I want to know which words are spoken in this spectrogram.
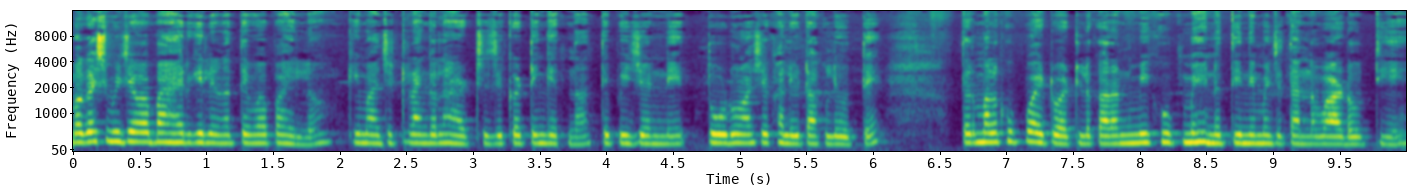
मग अशी मी जेव्हा बाहेर गेले ना तेव्हा पाहिलं की माझे ट्रँगल हार्टचे जे कटिंग आहेत ना ते पिजनने तोडून असे खाली टाकले होते. तर मला खूप वाईट वाटलं कारण मी खूप मेहनतीने म्हणजे त्यांना वाढवते आहे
